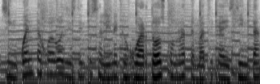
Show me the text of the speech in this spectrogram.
50 juegos distintos en línea que jugar, todos con una temática distinta.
